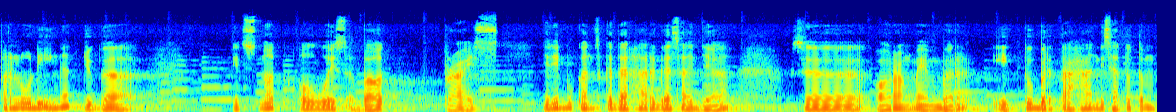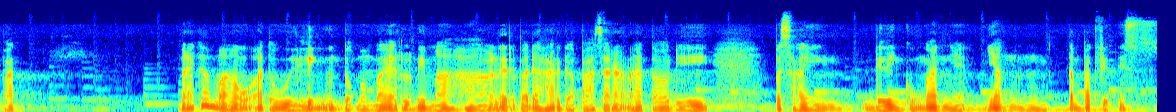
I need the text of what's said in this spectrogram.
perlu diingat juga it's not always about price. Jadi bukan sekedar harga saja seorang member itu bertahan di satu tempat. Mereka mau atau willing untuk membayar lebih mahal daripada harga pasaran atau di pesaing di lingkungannya yang tempat fitness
